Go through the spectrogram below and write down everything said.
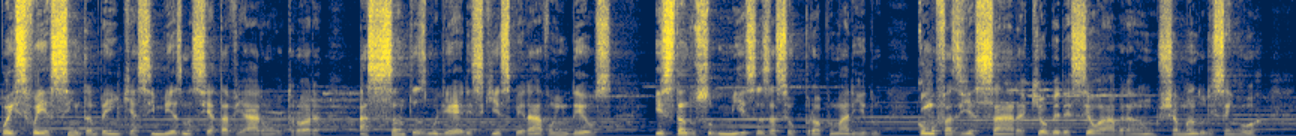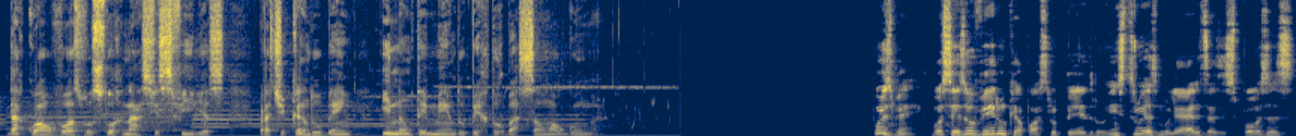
Pois foi assim também que a si mesmas se ataviaram outrora as santas mulheres que esperavam em Deus, estando submissas a seu próprio marido, como fazia Sara, que obedeceu a Abraão, chamando-lhe Senhor, da qual vós vos tornastes filhas, praticando o bem e não temendo perturbação alguma. Pois bem, vocês ouviram que o apóstolo Pedro instrui as mulheres, as esposas,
